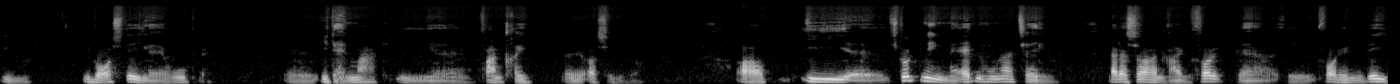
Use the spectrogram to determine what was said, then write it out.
i, i vores del af Europa, øh, i Danmark, i øh, Frankrig øh, osv. Og i øh, slutningen af 1800-tallet er der så en række folk, der øh, får den idé,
